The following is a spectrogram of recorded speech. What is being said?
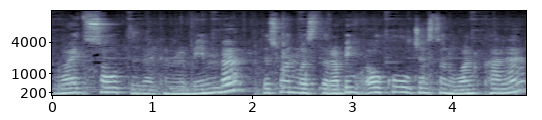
write salt that I can remember. This one was the rubbing alcohol just on one color.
